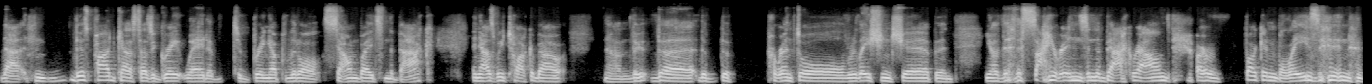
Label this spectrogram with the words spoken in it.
that this podcast has a great way to to bring up little sound bites in the back. And as we talk about um, the, the the the parental relationship and you know the, the sirens in the background are fucking blazing.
